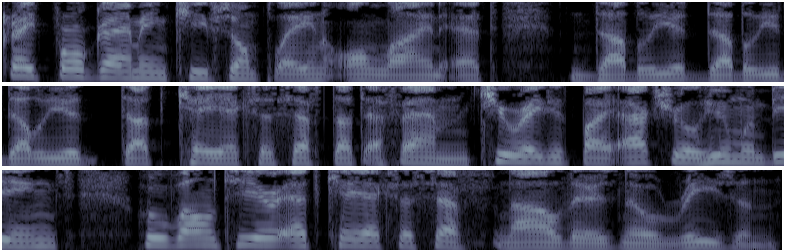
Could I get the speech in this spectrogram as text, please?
great programming keeps on playing online at www.kxsf.fm, curated by actual human beings who volunteer at KXSF. Now there's no reason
